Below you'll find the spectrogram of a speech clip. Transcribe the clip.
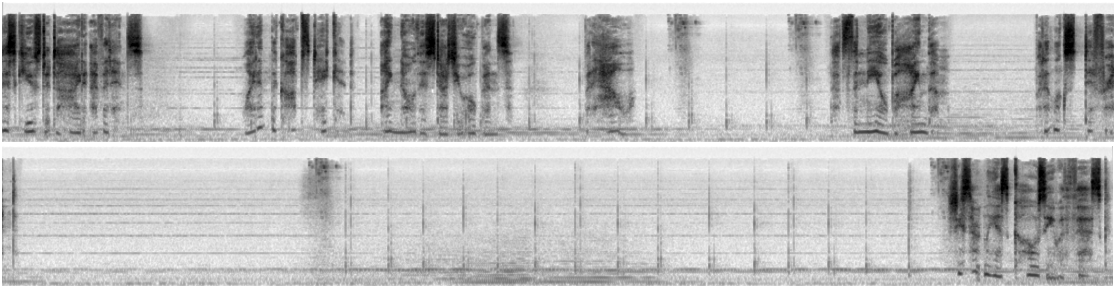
Fisk used it to hide evidence. Why didn't the cops take it? I know this statue opens. But how? That's the Nio behind them. But it looks different. She certainly is cozy with Fisk.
